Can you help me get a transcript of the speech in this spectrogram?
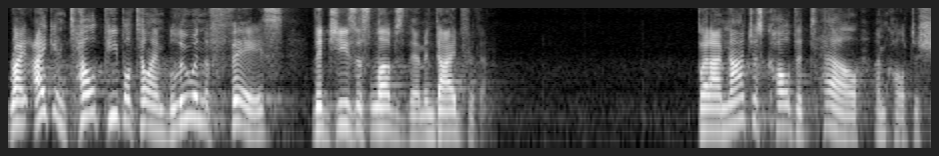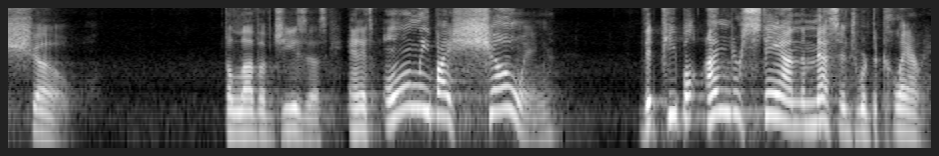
Right? I can tell people till I'm blue in the face that Jesus loves them and died for them. But I'm not just called to tell, I'm called to show the love of Jesus. And it's only by showing that people understand the message we're declaring.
